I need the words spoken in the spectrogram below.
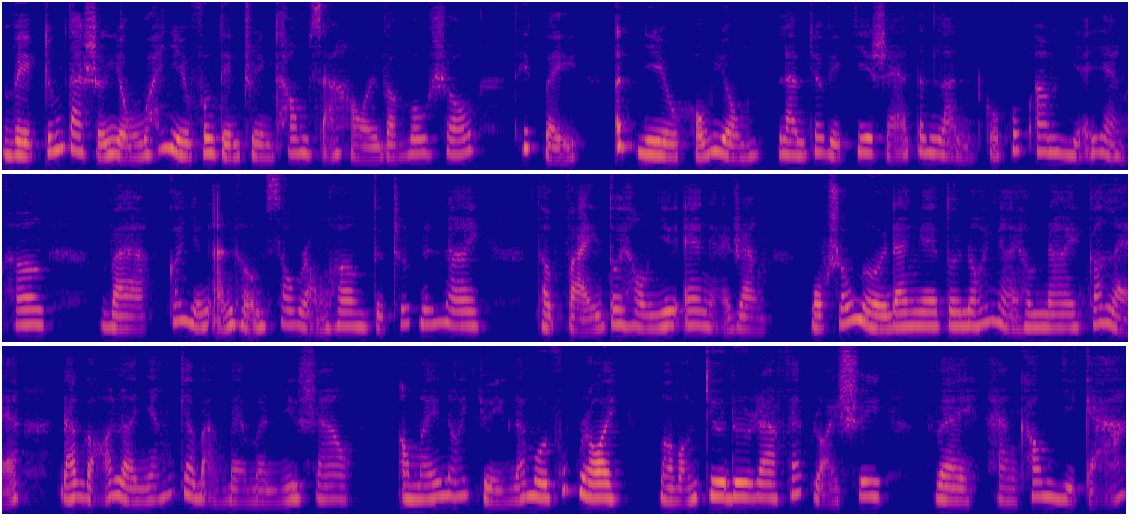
Việc chúng ta sử dụng quá nhiều phương tiện truyền thông xã hội và vô số thiết bị ít nhiều hữu dụng làm cho việc chia sẻ tin lành của phúc âm dễ dàng hơn và có những ảnh hưởng sâu rộng hơn từ trước đến nay. Thật vậy, tôi hầu như e ngại rằng một số người đang nghe tôi nói ngày hôm nay có lẽ đã gõ lời nhắn cho bạn bè mình như sau. Ông ấy nói chuyện đã 10 phút rồi mà vẫn chưa đưa ra phép loại suy về hàng không gì cả.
